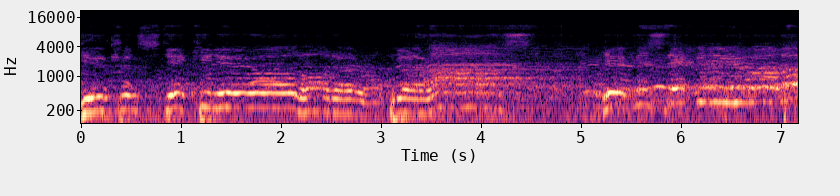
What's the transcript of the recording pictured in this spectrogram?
You can stick your order of your ass. You can stick your order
